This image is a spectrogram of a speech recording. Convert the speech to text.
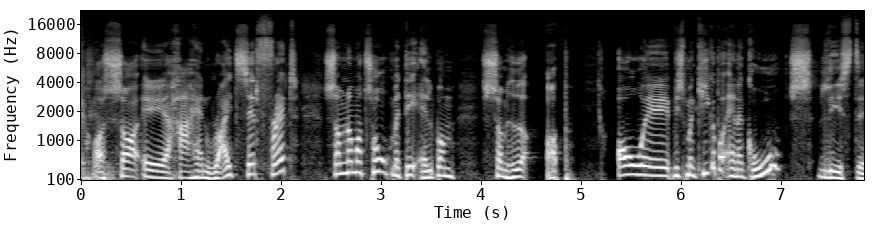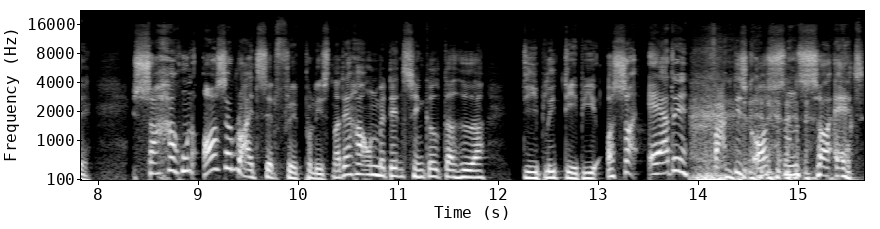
et- og så øh, har han Right Set Fred som nummer to med det album, som hedder Op. Og øh, hvis man kigger på Anna Grues liste, så har hun også Right Set Fred på listen, og det har hun med den single, der hedder Deeply Dippy. Og så er det faktisk også sådan, så at,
